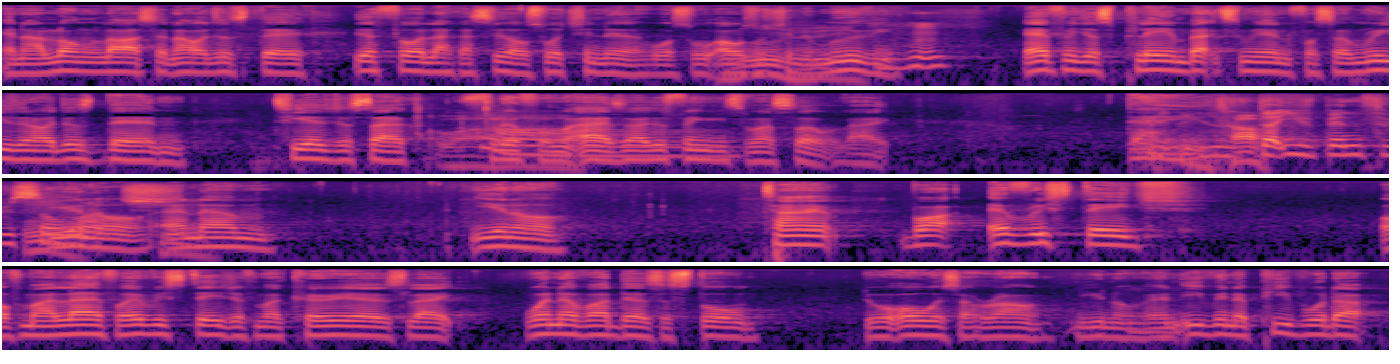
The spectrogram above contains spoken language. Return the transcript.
And I long last, and I was just there, just felt like I see I was watching a, was, I was watching a movie. Mm-hmm. Everything just playing back to me, and for some reason, I was just there, and tears just like flew from my eyes. And I was just thinking to myself, like, dang Tough. That you've been through so you much. know, and um, you know, time, but every stage of my life or every stage of my career is like whenever there's a storm, they were always around, you know, and even the people that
